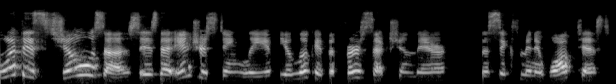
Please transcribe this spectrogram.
what this shows us is that interestingly, if you look at the first section there, the six minute walk test,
